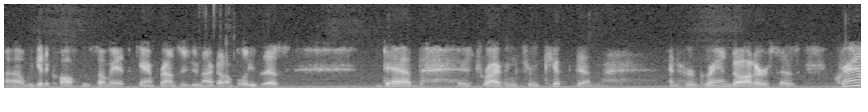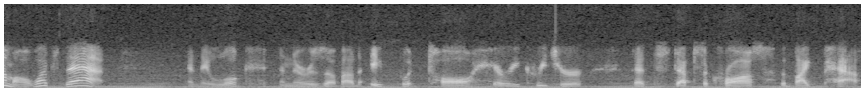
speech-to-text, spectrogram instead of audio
Uh, we get a call from somebody at the campground says, "You're not going to believe this." Deb is driving through Kipton, and her granddaughter says, "Grandma, what's that?" And they look, and there is about an eight-foot tall, hairy creature that steps across the bike path.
